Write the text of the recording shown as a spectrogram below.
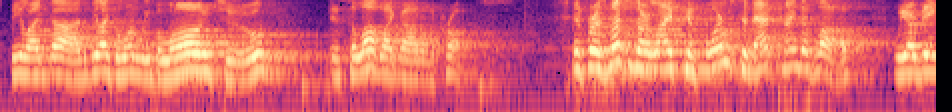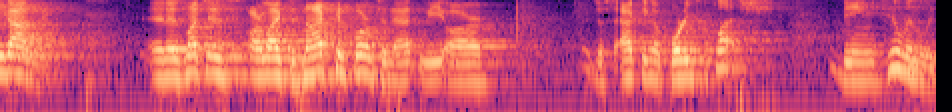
To be like God, to be like the one we belong to, is to love like God on the cross. And for as much as our life conforms to that kind of love, we are being godly. And as much as our life does not conform to that, we are just acting according to the flesh, being humanly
